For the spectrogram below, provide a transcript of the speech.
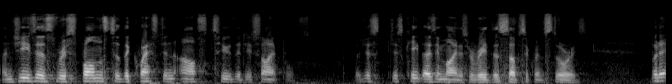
And Jesus responds to the question asked to the disciples. So just, just keep those in mind as we read the subsequent stories. But, uh,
